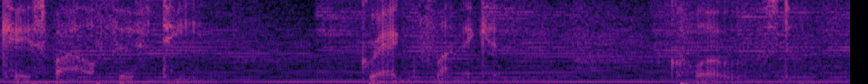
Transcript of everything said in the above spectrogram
Case File 15. Greg Fleniken. Closed.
